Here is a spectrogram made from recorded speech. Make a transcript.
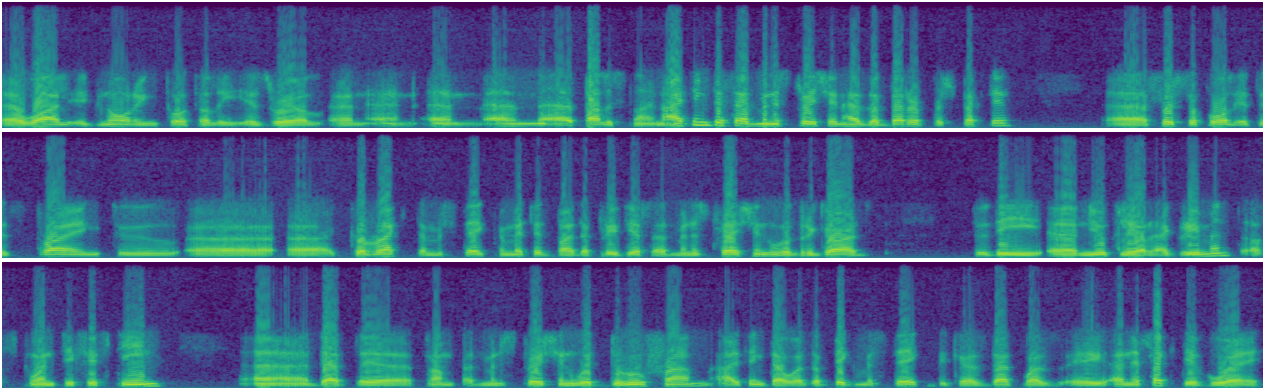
uh, while ignoring totally Israel and and and, and uh, Palestine. I think this administration has a better perspective. Uh, first of all, it is trying to uh, uh, correct the mistake committed by the previous administration with regard to the uh, nuclear agreement of 2015 that the Trump administration withdrew from. I think that was a big mistake because that was a, an effective way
